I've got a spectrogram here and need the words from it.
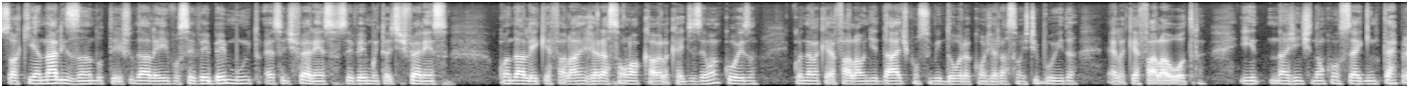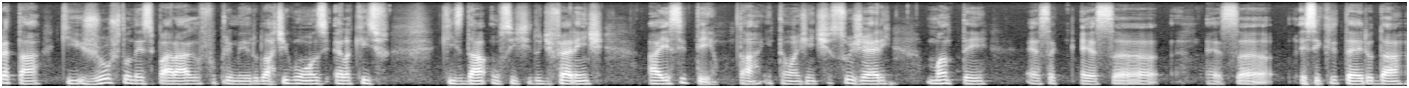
Só que analisando o texto da lei, você vê bem muito essa diferença, você vê muita diferença. Quando a lei quer falar geração local, ela quer dizer uma coisa, quando ela quer falar unidade consumidora com geração distribuída, ela quer falar outra. E a gente não consegue interpretar que, justo nesse parágrafo primeiro do artigo 11, ela quis, quis dar um sentido diferente a esse termo. Tá? Então, a gente sugere manter essa, essa, essa, esse critério da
